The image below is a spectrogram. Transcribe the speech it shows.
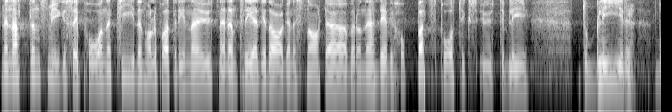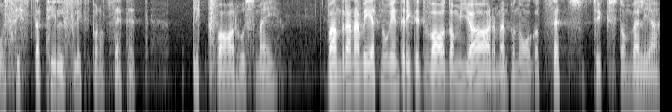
När natten smyger sig på, när tiden håller på att rinna ut, när den tredje dagen är snart över och när det vi hoppats på tycks utebli, då blir vår sista tillflykt på något sätt ett bli kvar hos mig. Vandrarna vet nog inte riktigt vad de gör, men på något sätt så tycks de välja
